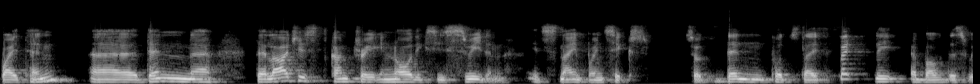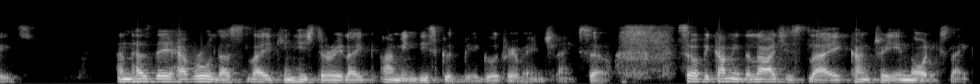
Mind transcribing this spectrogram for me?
Why 10? Uh, 10 uh, the largest country in Nordics is Sweden. It's 9.6. So then puts like slightly above the Swedes. And as they have ruled us like in history, like I mean, this could be a good revenge, like so. So becoming the largest like country in Nordics, like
